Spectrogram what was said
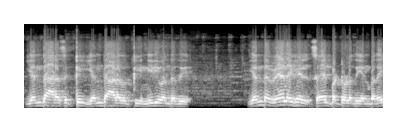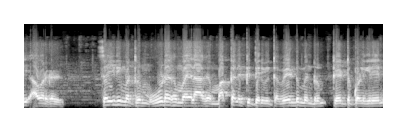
எந்த அரசுக்கு எந்த அளவுக்கு நிதி வந்தது எந்த வேலைகள் செயல்பட்டுள்ளது என்பதை அவர்கள் செய்தி மற்றும் ஊடகம் வாயிலாக மக்களுக்கு தெரிவிக்க வேண்டும் என்றும் கேட்டுக்கொள்கிறேன்.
